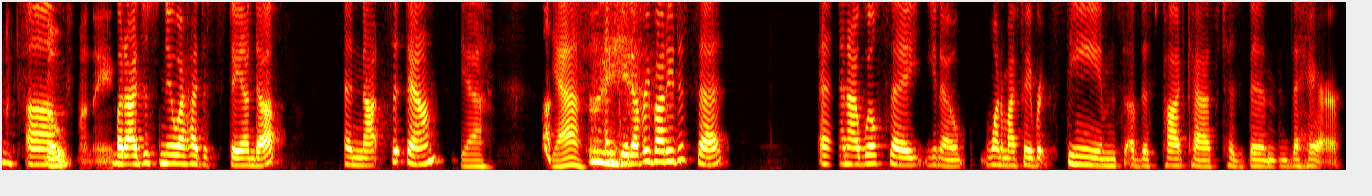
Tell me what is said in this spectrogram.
It's Um, so funny. but I just knew I had to stand up and not sit down Yeah. Yeah. and get everybody to set. And I will say, you know, one of my favorite themes of this podcast has been the hair.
